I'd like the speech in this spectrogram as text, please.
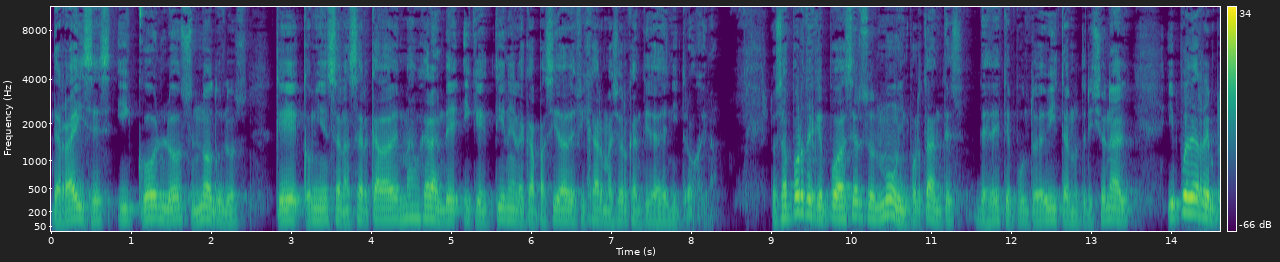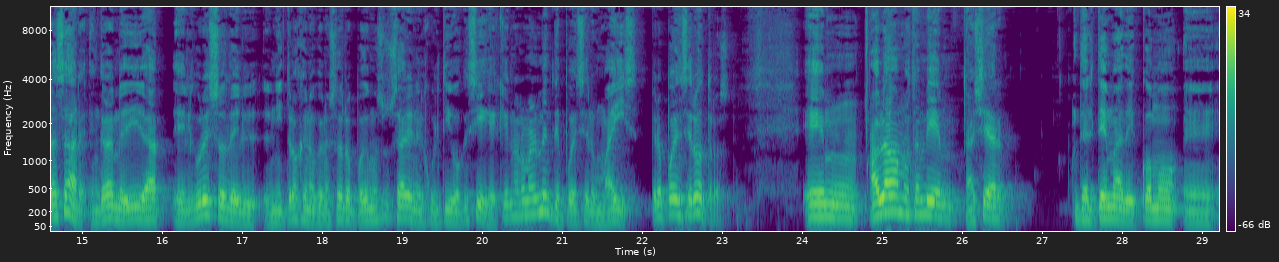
de raíces y con los nódulos que comienzan a ser cada vez más grandes y que tienen la capacidad de fijar mayor cantidad de nitrógeno. Los aportes que puedo hacer son muy importantes desde este punto de vista nutricional y puede reemplazar en gran medida el grueso del nitrógeno que nosotros podemos usar en el cultivo que sigue, que normalmente puede ser un maíz, pero pueden ser otros. Em, hablábamos también ayer del tema de cómo eh,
